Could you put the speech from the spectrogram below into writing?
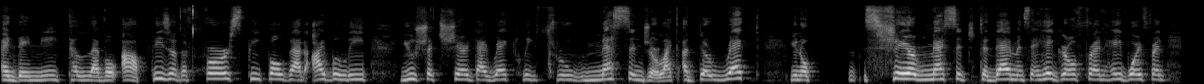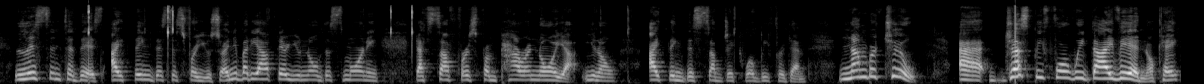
and they need to level up. These are the first people that I believe you should share directly through Messenger, like a direct, you know, share message to them and say, hey, girlfriend, hey, boyfriend, listen to this. I think this is for you. So, anybody out there you know this morning that suffers from paranoia, you know, I think this subject will be for them. Number two, uh, just before we dive in, okay,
